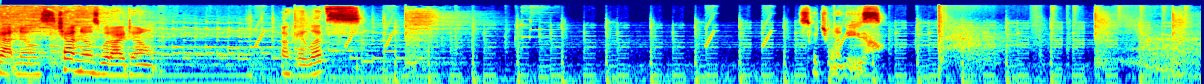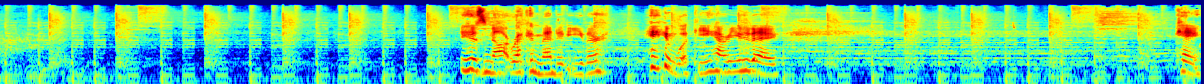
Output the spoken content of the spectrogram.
Chat knows. Chat knows what I don't. Okay, let's... Switch one of these. It is not recommended either. Hey Wookie, how are you today? Okay,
